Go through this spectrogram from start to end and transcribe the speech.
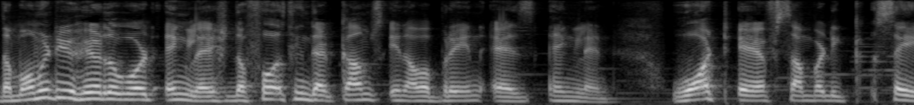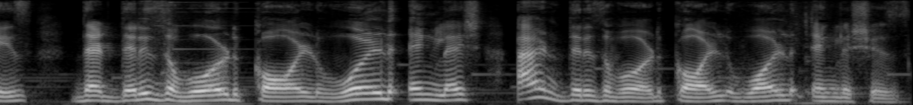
the moment you hear the word English the first thing that comes in our brain as England what if somebody says that there is a word called world english and there is a word called world englishes.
